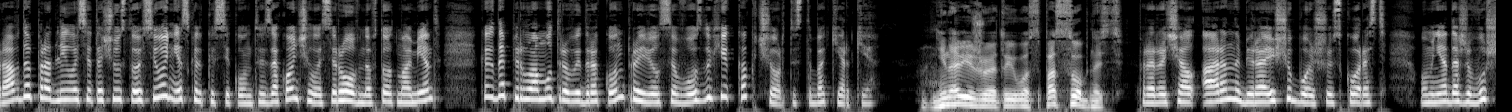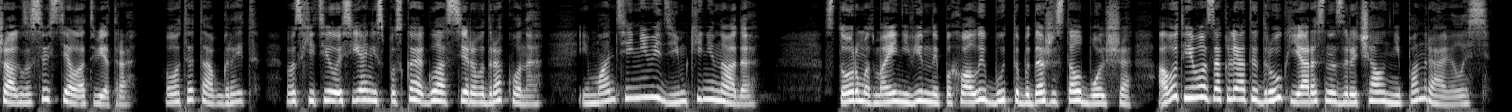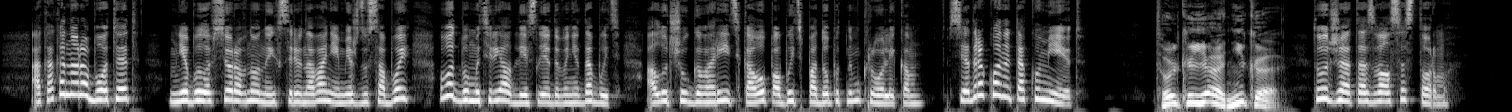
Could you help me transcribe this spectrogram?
Правда, продлилось это чувство всего несколько секунд и закончилось ровно в тот момент, когда перламутровый дракон проявился в воздухе, как черт из табакерки. «Ненавижу эту его способность!» — прорычал Аарон, набирая еще большую скорость. У меня даже в ушах засвистело от ветра. Вот это апгрейд. Восхитилась я, не спуская глаз серого дракона. И мантии-невидимки не надо. Сторм от моей невинной похвалы будто бы даже стал больше, а вот его заклятый друг яростно зарычал «не понравилось». А как оно работает? Мне было все равно на их соревнования между собой, вот бы материал для исследования добыть, а лучше уговорить, кого побыть подопытным кроликом. Все драконы так умеют. «Только я, Ника!» Тут же отозвался Сторм.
